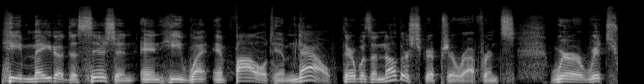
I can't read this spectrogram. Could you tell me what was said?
He made a decision and he went and followed him. Now, there was another scripture reference where a rich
